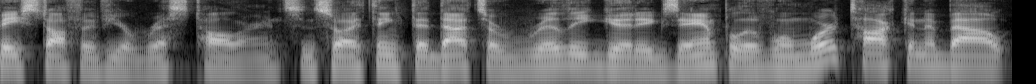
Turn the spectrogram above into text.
based off of your risk tolerance. And so I think that that's a really good example of when we're talking about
